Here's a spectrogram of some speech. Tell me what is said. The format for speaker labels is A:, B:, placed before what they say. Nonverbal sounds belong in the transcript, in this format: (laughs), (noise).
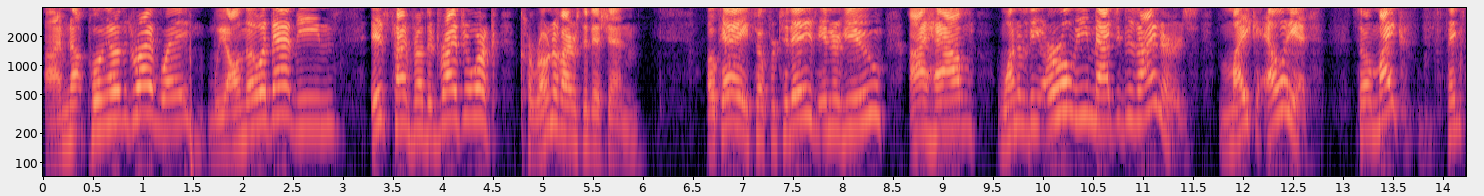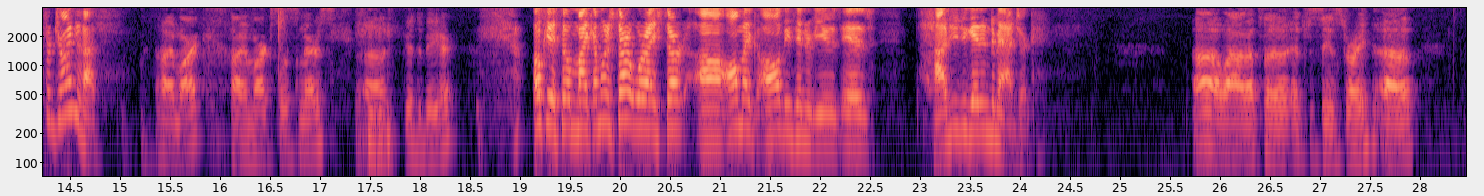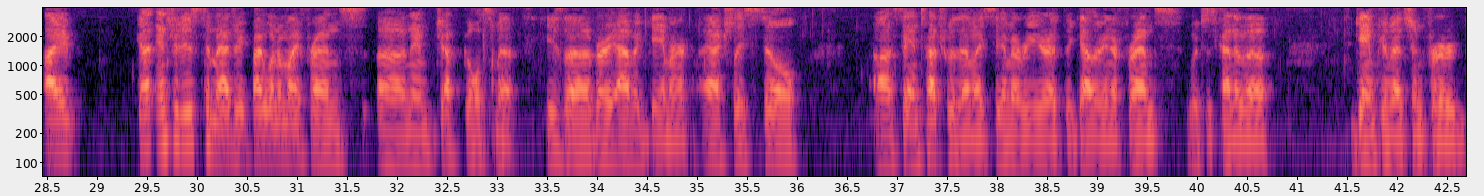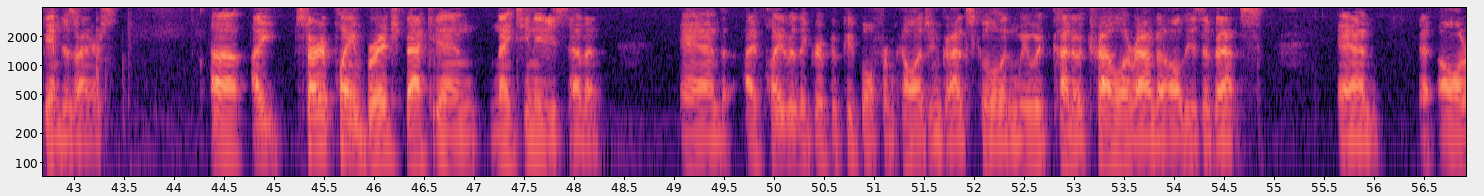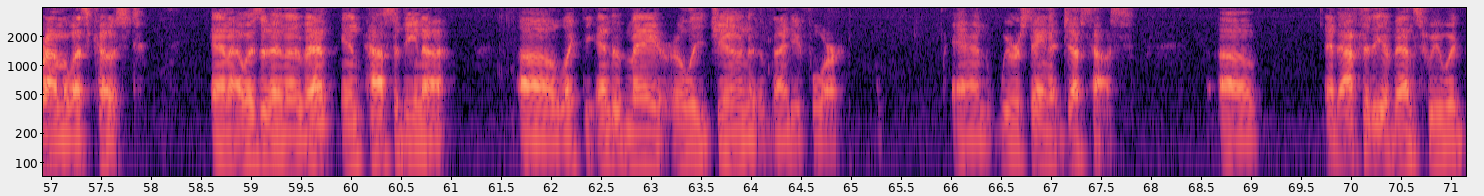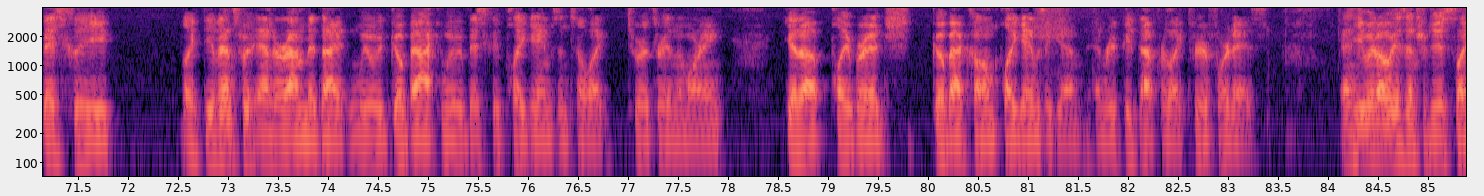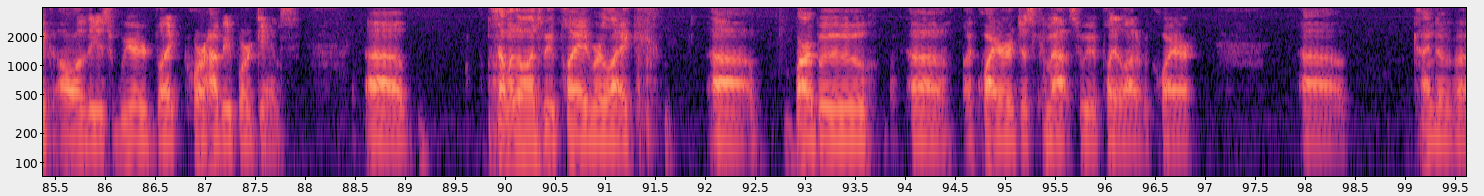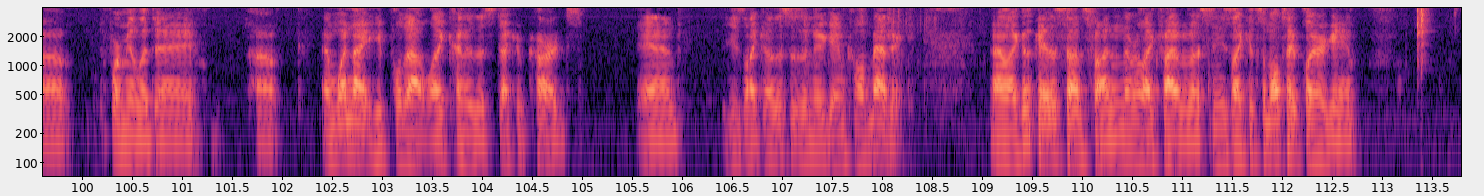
A: I'm not pulling out of the driveway. We all know what that means. It's time for another Drive to Work Coronavirus Edition. Okay, so for today's interview, I have one of the early magic designers, Mike Elliott. So, Mike, thanks for joining us.
B: Hi, Mark. Hi, Mark's listeners. Uh, (laughs) good to be here.
A: Okay, so Mike, I'm going to start where I start uh, all my all these interviews. Is how did you get into magic?
B: Oh wow, that's an interesting story. Uh, I got introduced to magic by one of my friends uh, named Jeff Goldsmith. He's a very avid gamer. I actually still uh, stay in touch with him. I see him every year at the Gathering of Friends, which is kind of a game convention for game designers. Uh, I started playing bridge back in 1987, and I played with a group of people from college and grad school, and we would kind of travel around to all these events and uh, all around the West Coast. And I was at an event in Pasadena, uh, like the end of May, early June of '94, and we were staying at Jeff's house. Uh, and after the events, we would basically, like, the events would end around midnight, and we would go back and we would basically play games until like two or three in the morning, get up, play bridge, go back home, play games again, and repeat that for like three or four days and he would always introduce like all of these weird like core hobby board games. Uh, some of the ones we played were like uh, Barbu, uh, Acquire just come out, so we would play a lot of Acquire. Uh, kind of uh, Formula Dé, uh, and one night he pulled out like kind of this deck of cards, and he's like, "Oh, this is a new game called Magic." And I'm like, "Okay, this sounds fun." And there were like five of us, and he's like, "It's a multiplayer game."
